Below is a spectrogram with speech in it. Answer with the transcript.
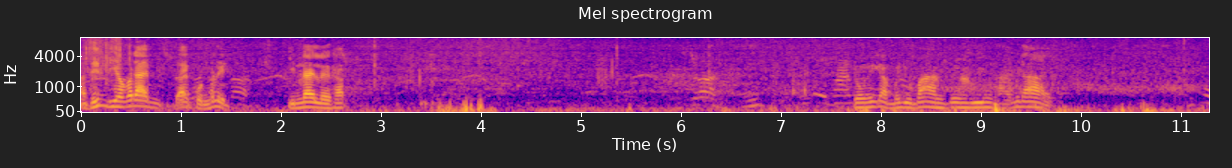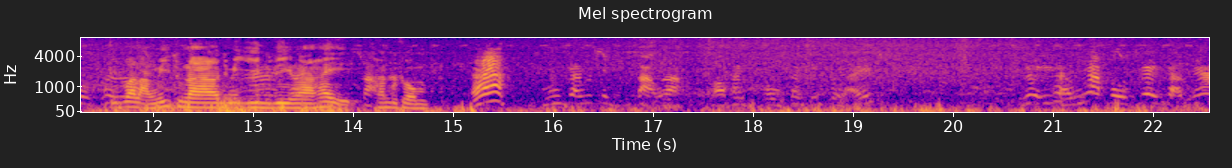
อาทิตย์เดียวก็ได้ได้ผลผลิตกินได้เลยครับช่วงนี้กลับมาอยู่บ้านเป็นยีนขายไม่ได้ คิดว่าหลังมิถุนาเราจะมียีนดีมาให้ท่านผู้ชมฮะมึงจะรู้สึกเก่าล่ะออกให้ปลูกให้สวยๆเนี่ยอีแถวเนี้ยปลูกเนี่อีแถวเนี้ย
